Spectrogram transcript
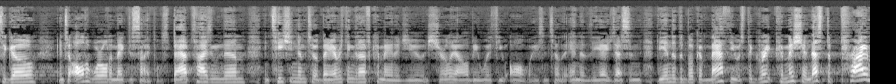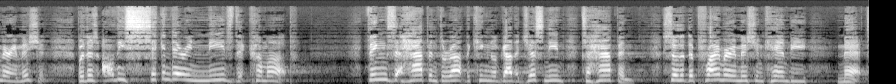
To go into all the world and make disciples, baptizing them and teaching them to obey everything that I've commanded you, and surely I will be with you always until the end of the age. That's in the end of the book of Matthew. It's the Great Commission. That's the primary mission. But there's all these secondary needs that come up. Things that happen throughout the kingdom of God that just need to happen so that the primary mission can be met.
